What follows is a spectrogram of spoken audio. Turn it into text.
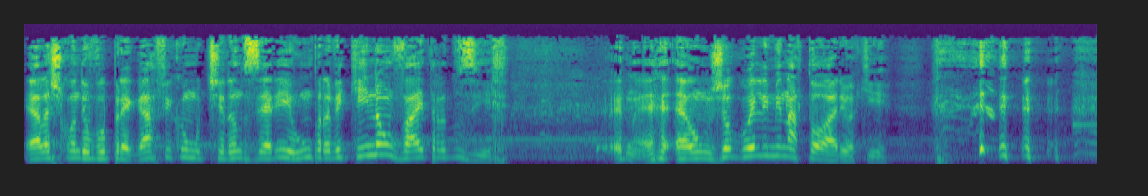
Elas, quando eu vou pregar, ficam tirando 0 e 1 um para ver quem não vai traduzir. É, é um jogo eliminatório aqui.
